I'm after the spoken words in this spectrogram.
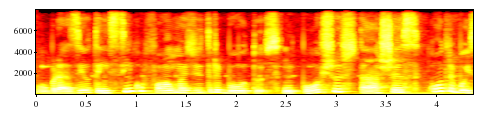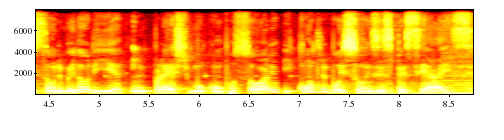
O Brasil tem cinco formas de tributos: impostos, taxas, contribuição de melhoria, empréstimo compulsório e contribuições especiais.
